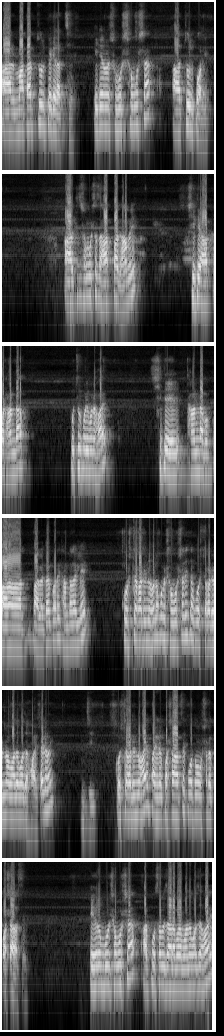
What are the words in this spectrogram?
আর মাথার চুল পেকে যাচ্ছে। এটা সমস্যা সমস্যা, আর চুল পড়ে আর কিছু সমস্যা আছে হাত পা ঘামে শীতে হাত পা ঠান্ডা প্রচুর পরিমাণে হয়। শীতে ঠান্ডা পা পা ব্যথা করে ঠান্ডা লাগলে কোষ্ঠকাঠিন্য হলে কোনো সমস্যা নেই তো কোষ্ঠকাঠিন্য মাঝে মাঝে হয় তাই না ভাই? জি। কোষ্ঠকাঠিন্য হয় পায়খানা কষা আছে প্রথম অবস্থাটা কষা আছে। এই হলো মূল সমস্যা আর প্রসাবে জ্বালা পড়া মাঝে মাঝে হয়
